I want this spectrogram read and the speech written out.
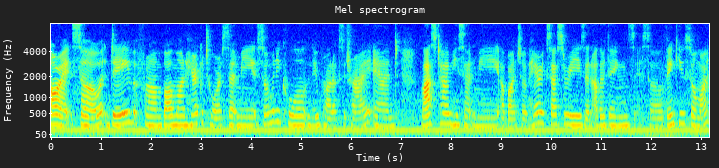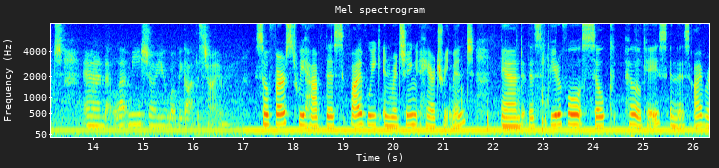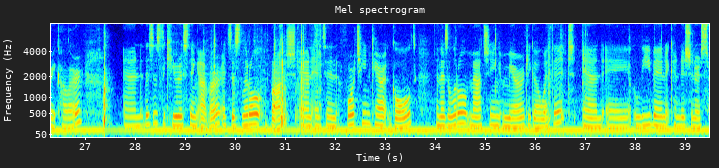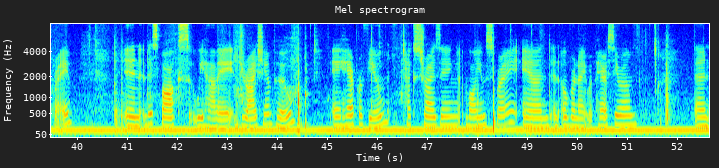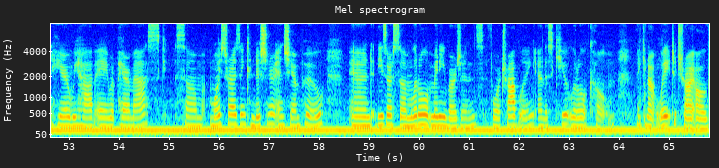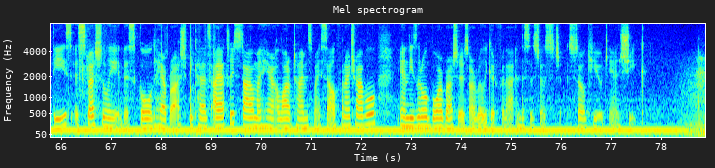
Alright, so Dave from Balmain Hair Couture sent me so many cool new products to try and last time he sent me a bunch of hair accessories and other things so thank you so much and let me show you what we got this time. So first we have this 5 week enriching hair treatment and this beautiful silk pillowcase in this ivory color and this is the cutest thing ever. It's this little brush and it's in 14 karat gold and there's a little matching mirror to go with it and a leave-in conditioner spray. In this box we have a dry shampoo, a hair perfume, texturizing volume spray, and an overnight repair serum. Then here we have a repair mask some moisturizing conditioner and shampoo and these are some little mini versions for traveling and this cute little comb. I cannot wait to try all of these, especially this gold hairbrush because I actually style my hair a lot of times myself when I travel and these little boar brushes are really good for that and this is just so cute and chic.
